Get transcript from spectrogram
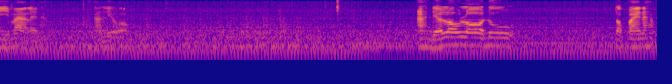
ดีมากเลยนะ การเลี้ยวออก อะเดี๋ยวเรารอดูต่อไปนะครับ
